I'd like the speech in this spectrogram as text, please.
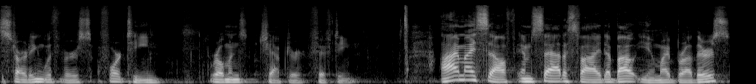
starting with verse 14, Romans chapter 15. I myself am satisfied about you, my brothers.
